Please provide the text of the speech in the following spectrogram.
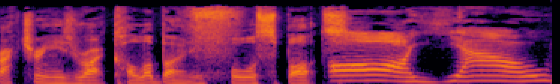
fracturing his right collarbone in four spots. oh, yow.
